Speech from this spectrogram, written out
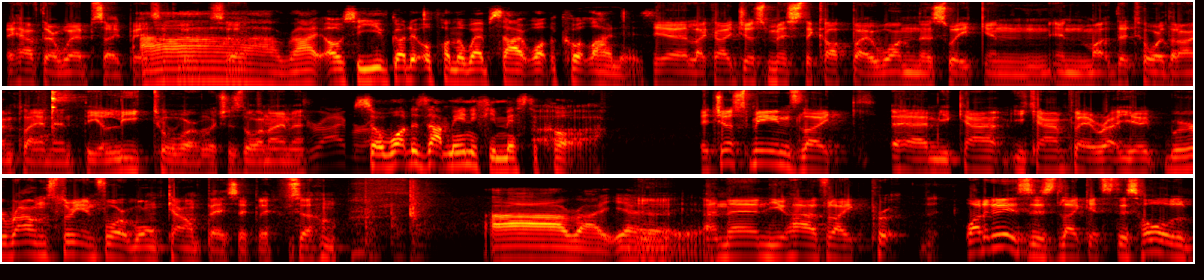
They have their website basically. so Ah, right. Oh, so you've got it up on the website what the cut line is. yeah, like I just missed the cut by one this week in in my, the tour that I'm playing in, the Elite Tour, which is the one I'm in. So what does that mean if you missed the cut? It just means like um, you can't you can't play. You, we're rounds three and four won't count basically. So ah, right. Yeah, yeah, yeah. and then you have like what it is is like it's this whole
